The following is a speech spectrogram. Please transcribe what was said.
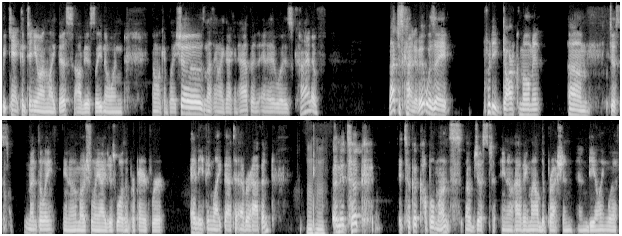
we can't continue on like this. Obviously, no one no one can play shows. Nothing like that can happen. And it was kind of not just kind of. It was a pretty dark moment. Um, just mentally, you know, emotionally, I just wasn't prepared for anything like that to ever happen. Mm-hmm. And it took it took a couple months of just you know having mild depression and dealing with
